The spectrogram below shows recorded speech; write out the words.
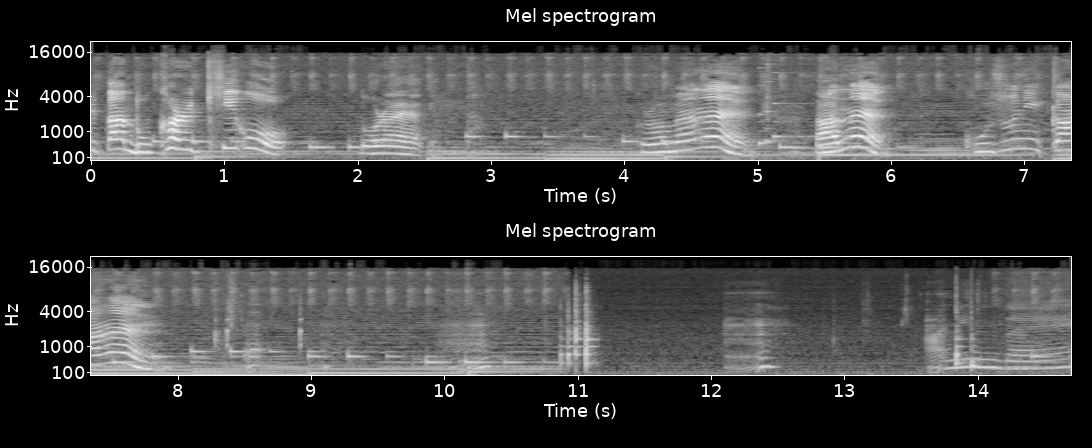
일단 녹화를 키고 놀아야겠다. 그러면은 나는 고수니까는 어? 음. 음. 아닌데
